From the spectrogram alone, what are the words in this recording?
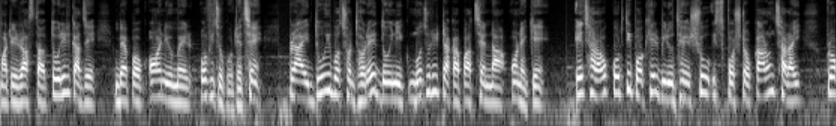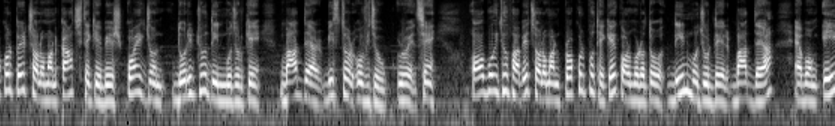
মাটির রাস্তা তৈরির কাজে ব্যাপক অনিয়মের অভিযোগ উঠেছে। প্রায় দুই বছর ধরে দৈনিক মজুরির টাকা পাচ্ছেন না অনেকে। এছাড়াও কর্তৃপক্ষের বিরুদ্ধে সুস্পষ্ট কারণ ছাড়াই প্রকল্পের চলমান কাজ থেকে বেশ কয়েকজন দরিদ্র দিনমজুরকে বাদ দেওয়ার বিস্তর অভিযোগ রয়েছে। অবৈধভাবে চলমান প্রকল্প থেকে কর্মরত দিন মজুরদের বাদ দেয়া এবং এই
